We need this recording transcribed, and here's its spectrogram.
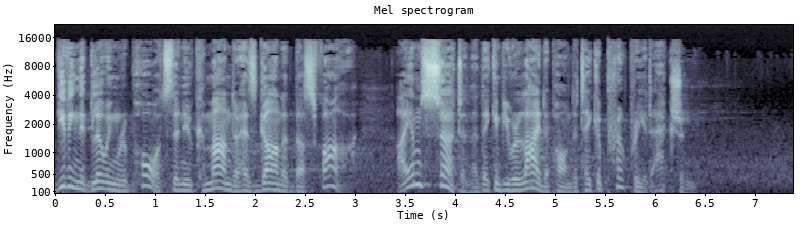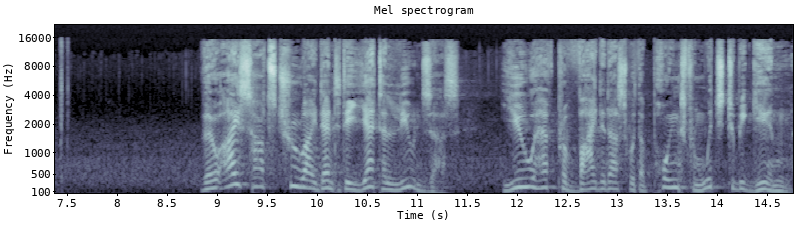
Giving the glowing reports the new commander has garnered thus far, I am certain that they can be relied upon to take appropriate action. Though Iceheart's true identity yet eludes us, you have provided us with a point from which to begin.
